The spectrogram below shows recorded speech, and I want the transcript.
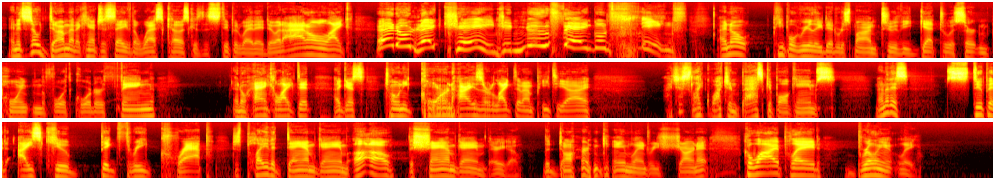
And it's so dumb that I can't just say the West Coast because the stupid way they do it. I don't like I don't like change and newfangled things. I know people really did respond to the get to a certain point in the fourth quarter thing. I know Hank liked it. I guess Tony Kornheiser liked it on PTI. I just like watching basketball games. None of this stupid Ice Cube Big Three crap. Just play the damn game. Uh oh, the sham game. There you go. The darn game, Landry Shamet. Kawhi played brilliantly.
